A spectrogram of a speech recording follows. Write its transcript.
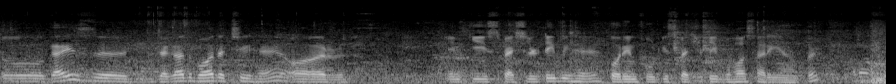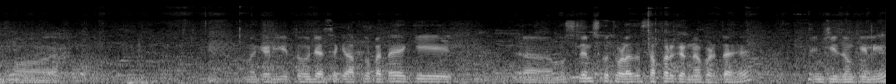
तो गाइस जगह तो बहुत अच्छी है और इनकी स्पेशलिटी भी है कोरियन फ़ूड की स्पेशलिटी बहुत सारी यहाँ पर। और मगर ये तो जैसे कि आपको पता है कि मुस्लिम्स को थोड़ा सा सफ़र करना पड़ता है इन चीज़ों के लिए।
